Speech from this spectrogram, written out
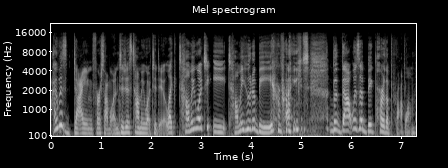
I was dying for someone to just tell me what to do. Like, tell me what to eat, tell me who to be, right? But that was a big part of the problem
